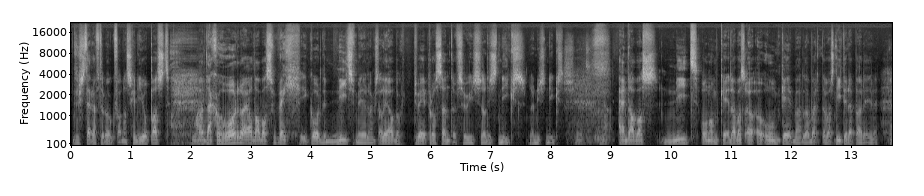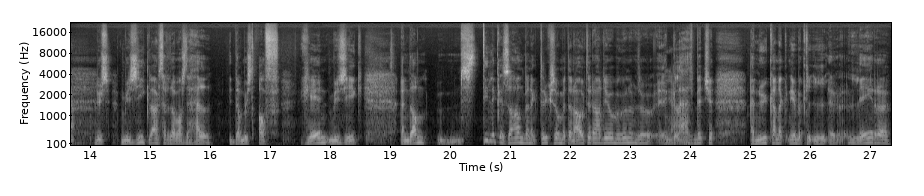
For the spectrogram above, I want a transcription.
je sterft er ook van als je niet oppast. Maar, dat gehoor, ja, dat was weg. Ik hoorde niets meer langs. Alleen had nog 2% of zoiets. Dat is niks. Dat is niks. Ja. En dat was niet onomkeer, dat was, uh, onomkeerbaar. Dat, werd, dat was niet te repareren. Ja. Dus muziek luisteren, dat was de hel. Dat moest af. Geen muziek. En dan, stilletjes aan, ben ik terug zo met een autoradio begonnen. Zo een klein beetje. En nu kan ik, nu heb ik leren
